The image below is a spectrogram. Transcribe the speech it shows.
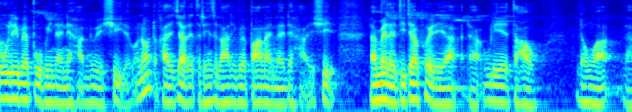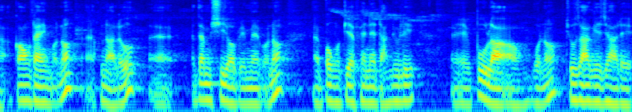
အိုးလေးပဲပို့ပေးနိုင်တဲ့ဟာမျိုးတွေရှိတယ်ပေါ့နော်တခါတကြလေသတင်းစကားလေးပဲပါနိုင်လိုက်တဲ့ဟာတွေရှိတယ်ဒါမဲ့လည်းဒီတက်ဖွဲ့တွေကဒါဦးလေးရဲ့သားကိုလုံးဝဒါအကောင့်တိုင်းပေါ့နော်အဲခုနလိုအဲအသက်မရှိတော့ပြင်မဲ့ပေါ့နော်အဲပုံမပြတ်ဖဲနဲ့ဒါမျိုးလေးအဲပို့လာအောင်ပေါ့နော်စူးစမ်းခဲ့ကြတဲ့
